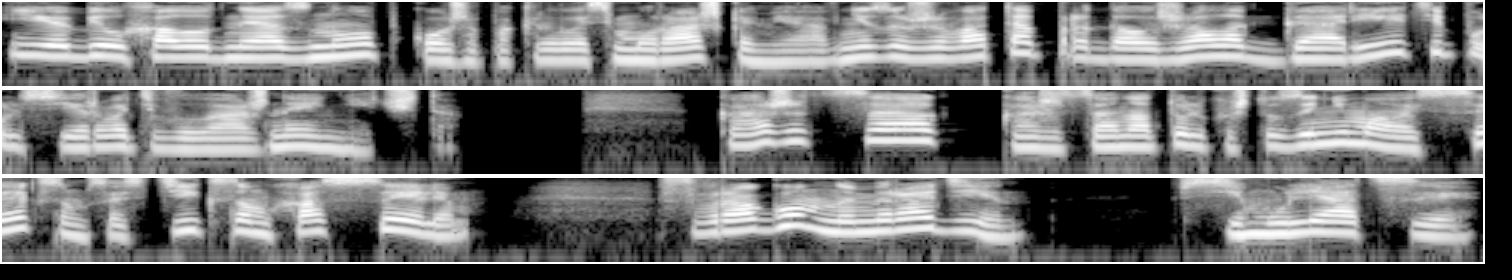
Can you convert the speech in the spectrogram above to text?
Ее бил холодный озноб, кожа покрылась мурашками, а внизу живота продолжала гореть и пульсировать влажное нечто. Кажется, кажется, она только что занималась сексом со Стиксом Хасселем, с врагом номер один, в симуляции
